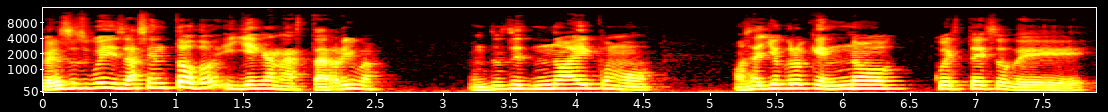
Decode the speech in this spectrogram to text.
Pero esos güeyes hacen todo y llegan hasta arriba. Entonces no hay como, o sea, yo creo que no cuesta eso de,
